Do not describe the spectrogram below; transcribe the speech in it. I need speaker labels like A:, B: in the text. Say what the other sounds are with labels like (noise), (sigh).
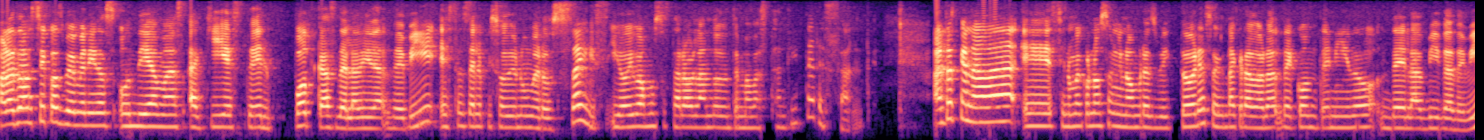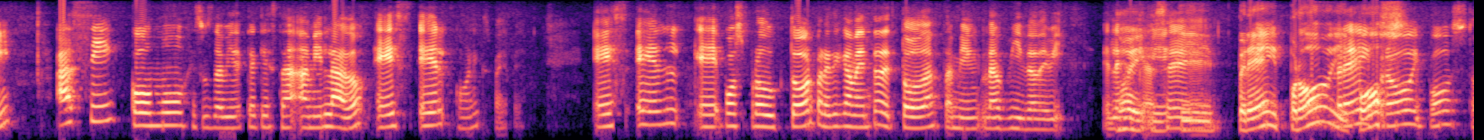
A: Hola a todos chicos, bienvenidos un día más aquí este el podcast de la vida de Vi. Este es el episodio número 6 y hoy vamos a estar hablando de un tema bastante interesante. Antes que nada, eh, si no me conocen, mi nombre es Victoria, soy la creadora de contenido de la vida de Vi. Así como Jesús David, que aquí está a mi lado, es el Onyx, es el eh, postproductor prácticamente de toda también la vida de Vi.
B: Él es el que hace pre y pro y
A: pre
B: post.
A: Y pro y post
